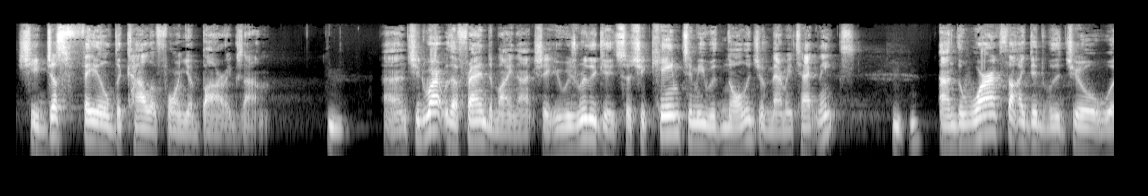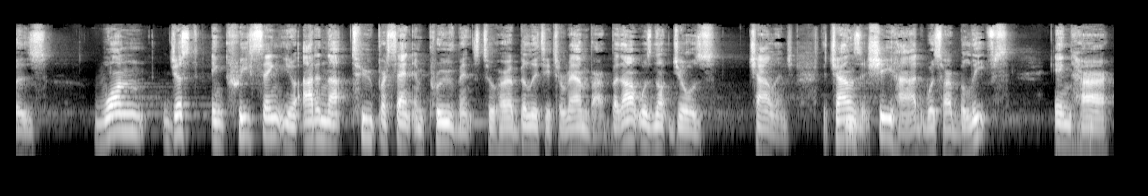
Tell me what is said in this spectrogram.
She just failed the California bar exam. Hmm. And she'd worked with a friend of mine actually who was really good. So she came to me with knowledge of memory techniques. Mm-hmm. And the work that I did with Joe was one, just increasing, you know, adding that 2% improvements to her ability to remember. But that was not Joe's challenge. The challenge mm-hmm. that she had was her beliefs in her,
